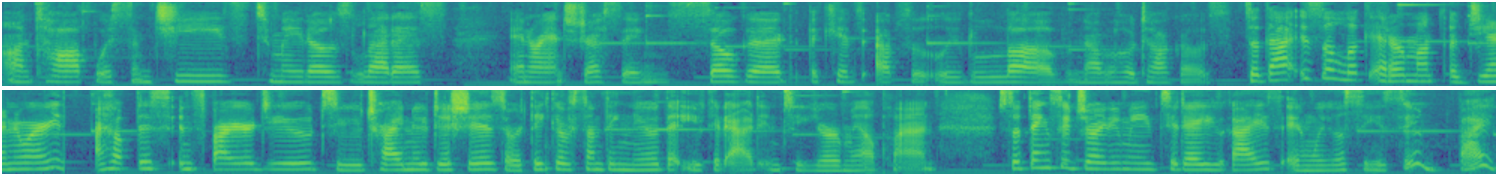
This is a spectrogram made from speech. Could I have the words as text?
on top with some cheese, tomatoes, lettuce, and ranch dressing. So good. The kids absolutely love Navajo tacos. So that is a look at our month of January. I hope this inspired you to try new dishes or think of something new that you could add into your meal plan. So thanks for joining me today, you guys, and we will see you soon. Bye.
